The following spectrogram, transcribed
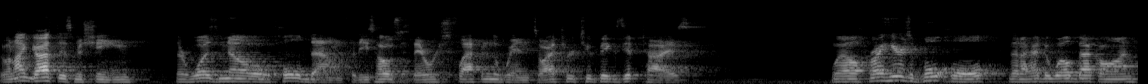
When I got this machine, there was no hold down for these hoses. They were just flapping in the wind, so I threw two big zip ties. Well, right here's a bolt hole that I had to weld back on,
